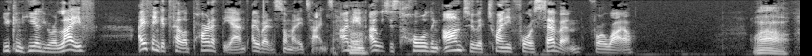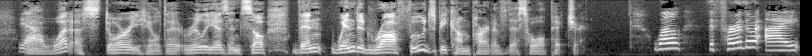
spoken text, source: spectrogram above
you can heal your life I think it fell apart at the end. I read it so many times. I mean, I was just holding on to it 24 7 for a while. Wow. Yeah. Wow. What a story, Hilda. It really is. And so then when did raw foods become part of this whole picture? Well, the further I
